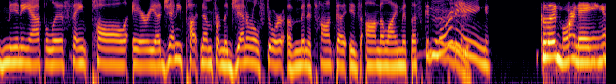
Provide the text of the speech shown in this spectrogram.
Minneapolis, St. Paul area. Jenny Putnam from the General Store of Minnetonka is on the line with us. Good morning. Good morning.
